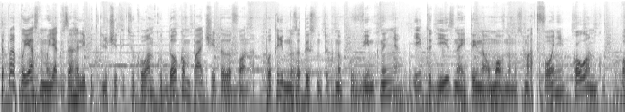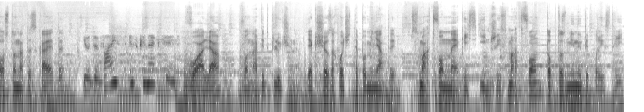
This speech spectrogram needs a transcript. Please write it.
Тепер пояснимо, як взагалі підключити цю колонку до компа чи телефона. Потрібно затиснути кнопку ввімкнення і тоді знайти на умовному смартфоні колонку. Просто натискаєте, Your device is connected. вуаля, вона підключена. Якщо захочете поміняти смартфон на якийсь інший смартфон, тобто змінити пристрій,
